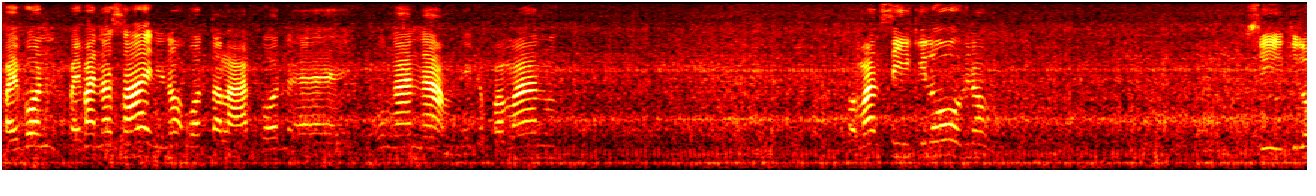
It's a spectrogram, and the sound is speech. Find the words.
ไปบอนไปบ้านน้าซ้ายนี่เนาะบอนตลาดบอนไอ้โรงงานน้ำนี่ก็ประมาณ ประมาณ 4 กิโลพี่น้อง 4 กิโล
